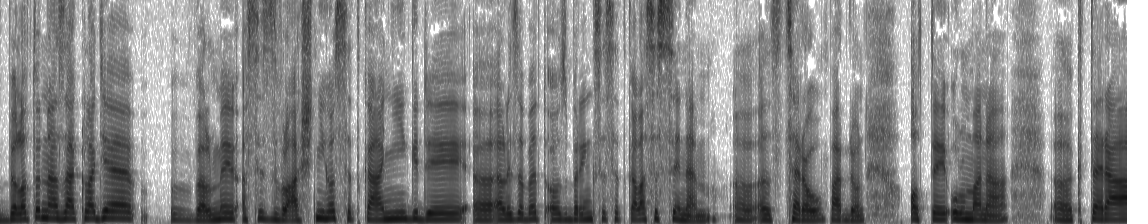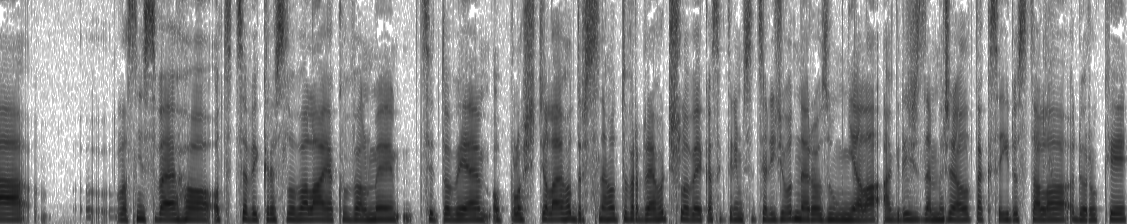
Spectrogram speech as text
Bylo to na základě velmi asi zvláštního setkání, kdy Elizabeth Osbrink se setkala se synem, s dcerou, pardon, Oty Ulmana, která vlastně svého otce vykreslovala jako velmi citově oploštělého, drsného, tvrdého člověka, se kterým si celý život nerozuměla. A když zemřel, tak se jí dostala do ruky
